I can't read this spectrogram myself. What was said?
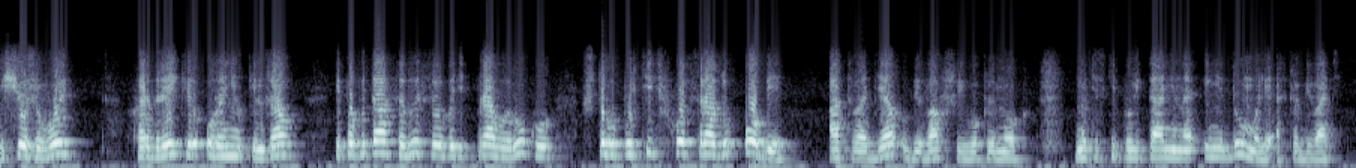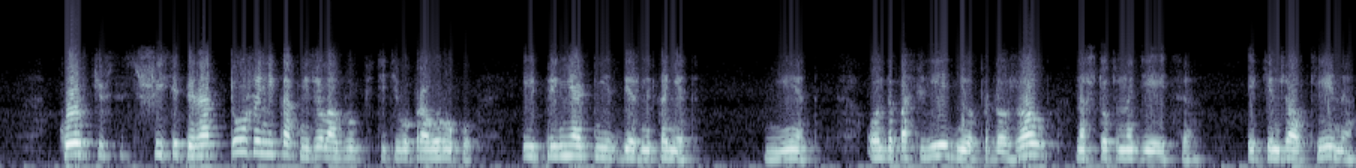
Еще живой, Хардрейкер уронил кинжал и попытался высвободить правую руку, чтобы пустить в ход сразу обе, отводя убивавший его клинок. Но тиски пуританина и не думали ослабевать. Корчившийся пират тоже никак не желал выпустить его правую руку и принять неизбежный конец. Нет, он до последнего продолжал на что-то надеяться, и кинжал Кейна,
